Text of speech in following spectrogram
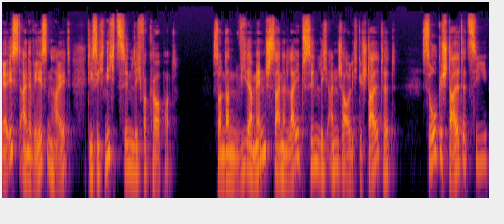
Er ist eine Wesenheit, die sich nicht sinnlich verkörpert, sondern wie der Mensch seinen Leib sinnlich anschaulich gestaltet, so gestaltet sie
